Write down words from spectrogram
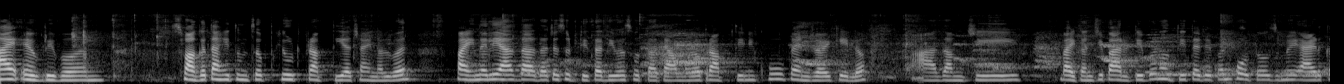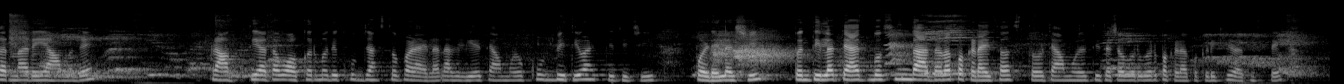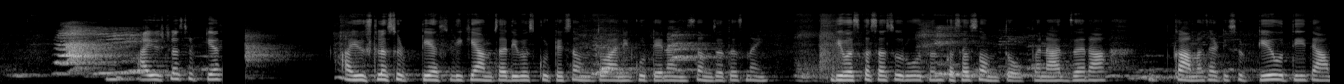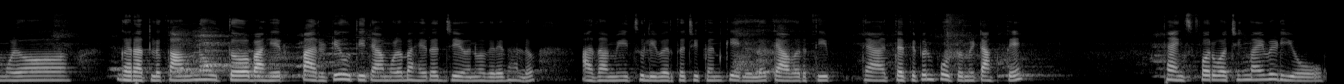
Hi everyone स्वागत आहे तुमचं क्यूट प्राप्ती या चॅनलवर फायनली आज दादाच्या सुट्टीचा दिवस होता त्यामुळं प्राप्तीने खूप एन्जॉय केलं. आज आमची बायकांची पार्टी पण होती त्याचे पण फोटोज मी ॲड करणार आहे यामध्ये. प्राप्ती आता वॉकरमध्ये खूप जास्त पळायला लागली आहे त्यामुळं खूप भीती वाटते तिची पडेल अशी. पण तिला त्यात बसून दादाला पकडायचं असतं त्यामुळे ती त्याच्याबरोबर पकडापकडी खेळत असते. आयुषला सुट्टी आयुषला सुट्टी असली की आमचा दिवस कुठे संपतो आणि कुठे नाही समजतच नाही. दिवस कसा सुरू होतो आणि कसा संपतो. पण आज जरा कामासाठी सुट्टी होती त्यामुळं घरातलं काम नव्हतं बाहेर पार्टी होती त्यामुळं बाहेरच जेवण वगैरे झालं. आज आम्ही चुलीवरचं चिकन केलेलं त्यावरती त्या त्याचे पण फोटो मी टाकते. Thanks for watching my video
